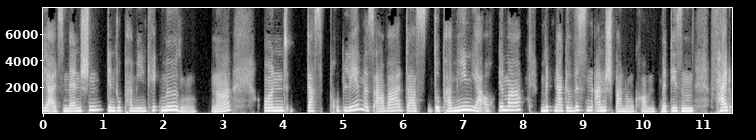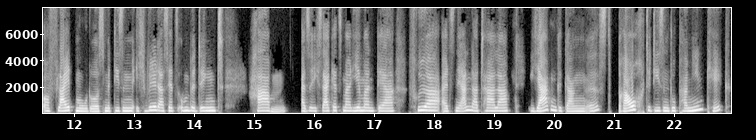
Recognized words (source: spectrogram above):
wir als Menschen den Dopaminkick mögen. Ne? Und das Problem ist aber, dass Dopamin ja auch immer mit einer gewissen Anspannung kommt, mit diesem Fight-or-Flight-Modus, mit diesem Ich will das jetzt unbedingt haben. Also ich sage jetzt mal, jemand, der früher als Neandertaler jagen gegangen ist, brauchte diesen Dopaminkick,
